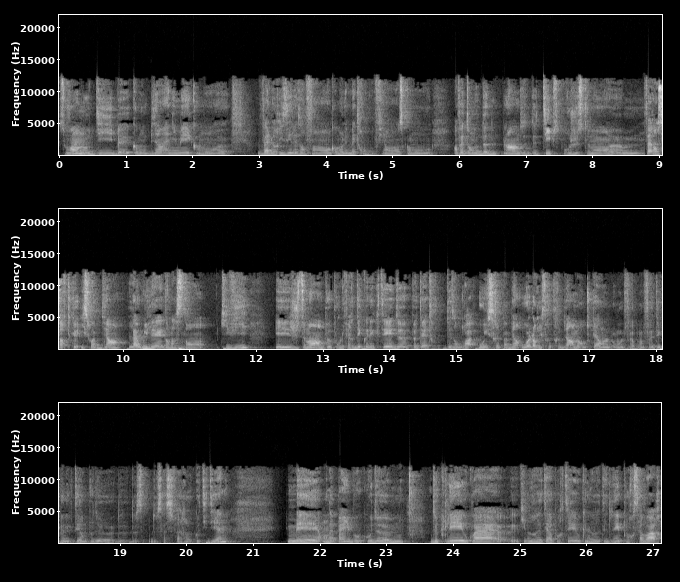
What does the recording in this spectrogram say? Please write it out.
souvent on nous dit ben, comment bien animer, comment euh, valoriser les enfants, comment les mettre en confiance, comment. En fait, on nous donne plein de, tips pour justement hum, faire en sorte qu'il soit bien là où il est, dans l'instant qu'il vit et justement un peu pour le faire déconnecter de peut-être des endroits où il serait pas bien, ou alors il serait très bien, mais en tout cas on, le, fait, déconnecter un peu de, sa, sphère euh, quotidienne. Mais on n'a pas eu beaucoup de, clés ou quoi euh, qui nous ont été apportées ou qui nous ont été données pour savoir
